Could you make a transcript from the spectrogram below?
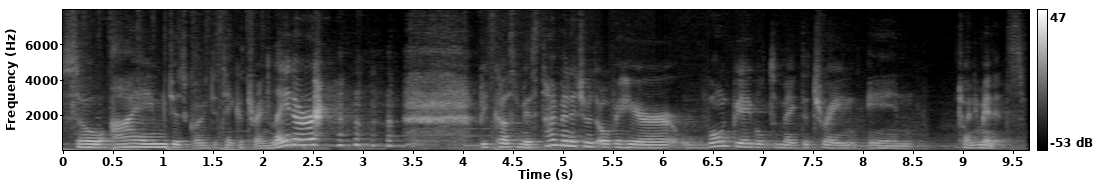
So I'm just going to take a train later because Miss Time Management over here won't be able to make the train in 20 minutes.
